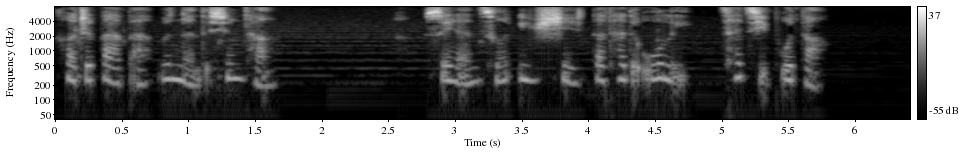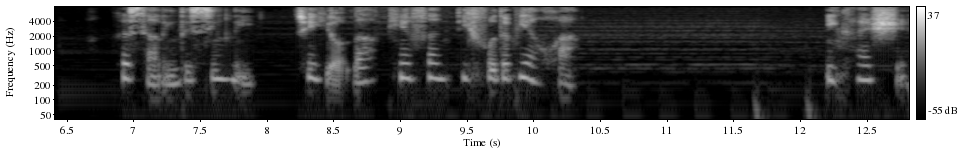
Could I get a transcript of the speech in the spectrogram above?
靠着爸爸温暖的胸膛，虽然从浴室到他的屋里才几步道，可小林的心里却有了天翻地覆的变化。一开始，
